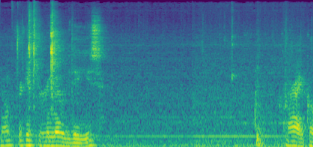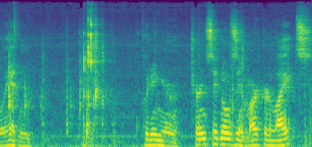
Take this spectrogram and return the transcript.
Don't forget to remove these. Alright, go ahead and put in your turn signals and marker lights.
